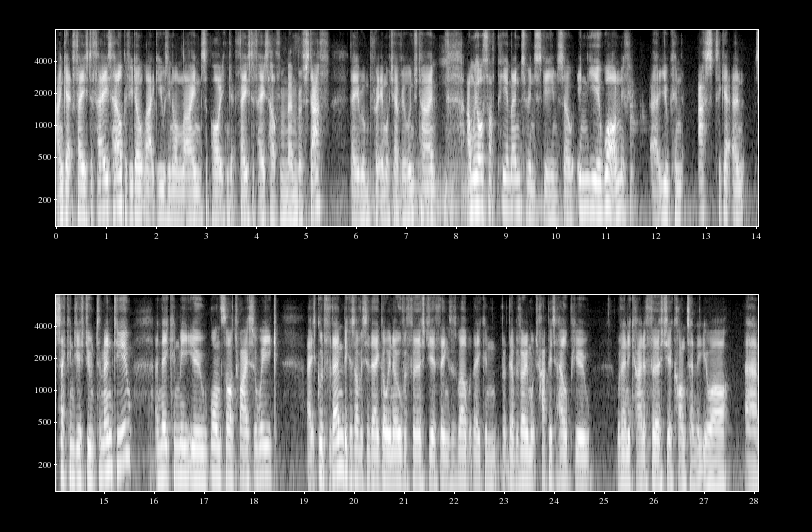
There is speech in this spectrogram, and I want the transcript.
and get face-to-face help. If you don't like using online support, you can get face-to-face -face help from a member of staff. They run pretty much every lunchtime. And we also have peer mentoring schemes. So in year one, if you, uh, you can ask to get a second year student to mentor you, and they can meet you once or twice a week. Uh, it's good for them because obviously they're going over first year things as well, but they can they'll be very much happy to help you with any kind of first year content that you are uh,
